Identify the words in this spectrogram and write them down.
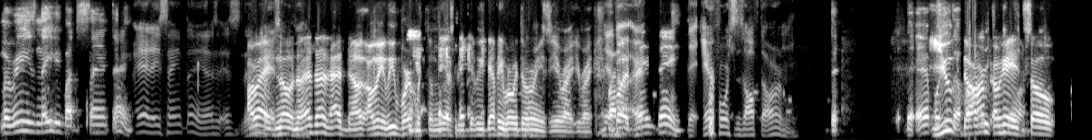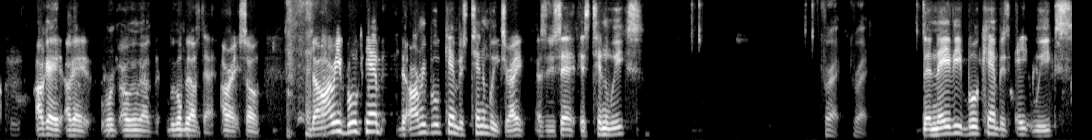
Marines, Navy about the same thing. Yeah, they same thing. It's, it's, All right. No, no, very that's not. That, I mean, we work with them. Yes, we, we definitely work with the Marines. You're right. You're right. Yeah, About the Air- same thing. The Air Force is off the army. The Air Force you is the, the army hardest okay join. so okay okay we're are we about- we're gonna be off that all right so the army boot camp the army boot camp is 10 weeks right as you said it's 10 weeks correct, correct. the navy boot camp is eight weeks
